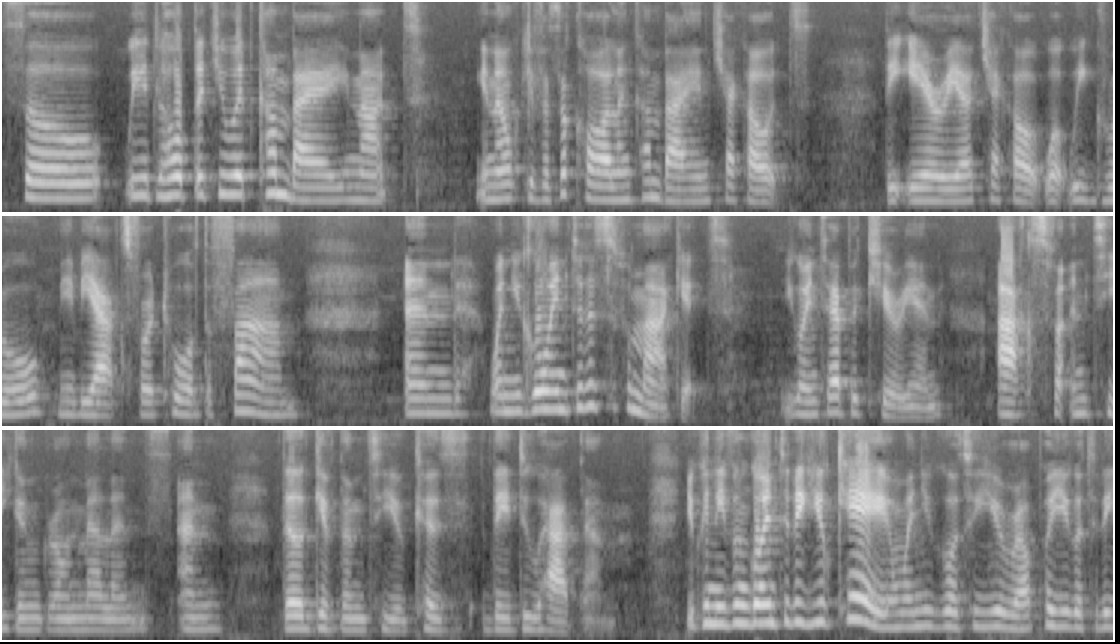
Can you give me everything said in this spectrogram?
So we'd hope that you would come by, not, you know, give us a call and come by and check out the area, check out what we grow, maybe ask for a tour of the farm. And when you go into the supermarket, you go into Epicurean, ask for Antiguan grown melons, and they'll give them to you because they do have them. You can even go into the UK, and when you go to Europe or you go to the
